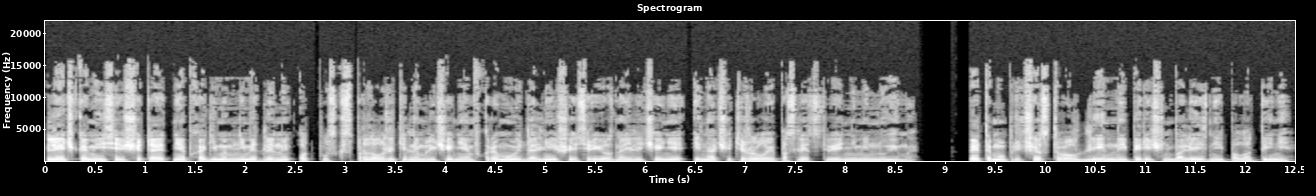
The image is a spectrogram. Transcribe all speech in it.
Лечкомиссия считает необходимым немедленный отпуск с продолжительным лечением в Крыму и дальнейшее серьезное лечение, иначе тяжелые последствия неминуемы. Этому предшествовал длинный перечень болезней по латыни,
